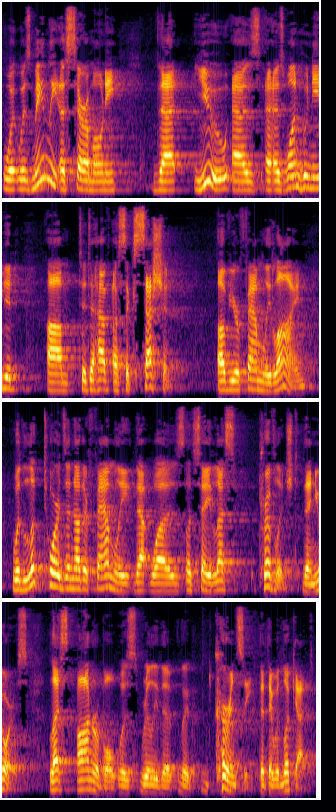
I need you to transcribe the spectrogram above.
was mainly a ceremony that you, as as one who needed um, to, to have a succession of your family line would look towards another family that was, let's say, less privileged than yours. Less honorable was really the, the currency that they would look at.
